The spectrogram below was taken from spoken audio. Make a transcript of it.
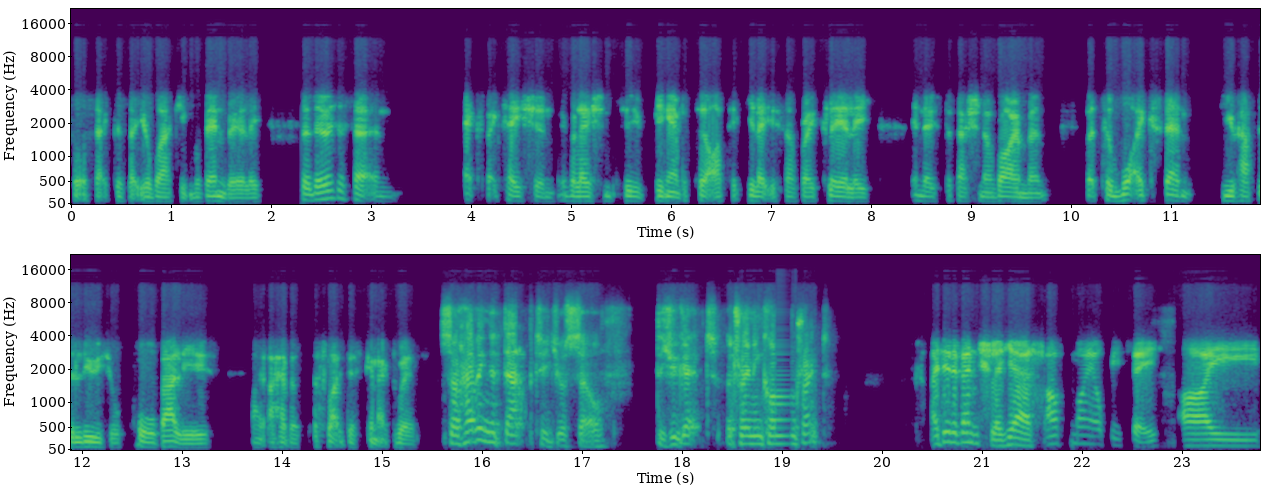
sort of sectors that you're working within, really. So there is a certain expectation in relation to being able to articulate yourself very clearly in those professional environments. But to what extent you have to lose your core values, I, I have a, a slight disconnect with. So, having adapted yourself, did you get a training contract? I did eventually, yes. After my LPC, I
